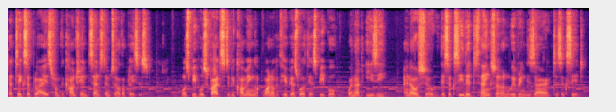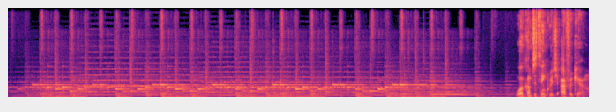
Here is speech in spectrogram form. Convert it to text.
that takes supplies from the country and sends them to other places. Most people's paths to becoming one of Ethiopia's wealthiest people were not easy, and also they succeeded thanks to an unwavering desire to succeed. Welcome to Think Rich Africa,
